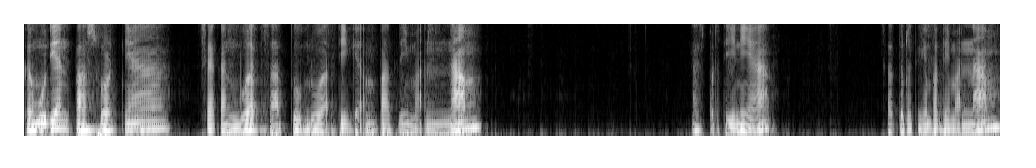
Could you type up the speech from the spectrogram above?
Kemudian passwordnya saya akan buat 1, 2, 3, 4, 5, 6. Nah, seperti ini ya. 1, 2, 3, 4, 5, 6.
